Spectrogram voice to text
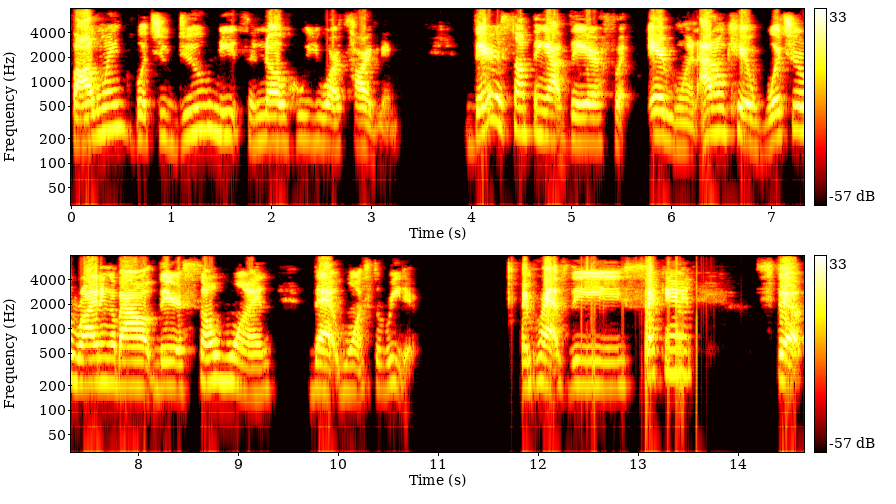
following, but you do need to know who you are targeting. There is something out there for everyone. I don't care what you're writing about, there's someone that wants to read it. And perhaps the second step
